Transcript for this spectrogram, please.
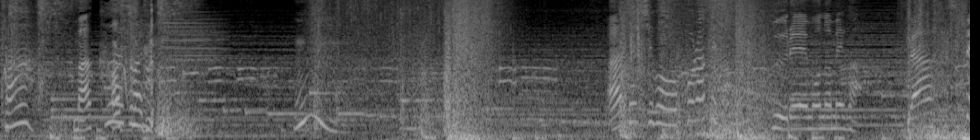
さあ幕無礼者めが。さあして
